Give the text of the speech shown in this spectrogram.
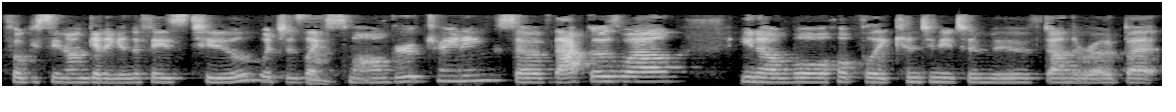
focusing on getting into phase two, which is like mm. small group training. So if that goes well, you know, we'll hopefully continue to move down the road. But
